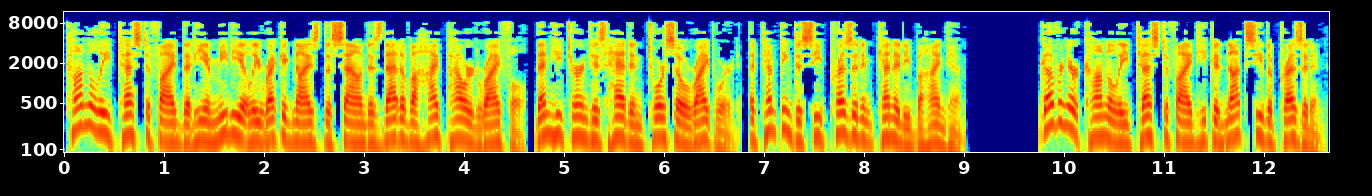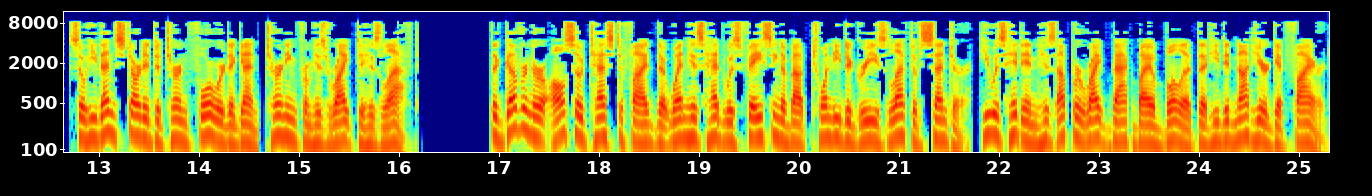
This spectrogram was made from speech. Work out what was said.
Connally testified that he immediately recognized the sound as that of a high-powered rifle, then he turned his head and torso rightward, attempting to see President Kennedy behind him. Governor Connally testified he could not see the president, so he then started to turn forward again turning from his right to his left. The governor also testified that when his head was facing about 20 degrees left of center, he was hit in his upper right back by a bullet that he did not hear get fired.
